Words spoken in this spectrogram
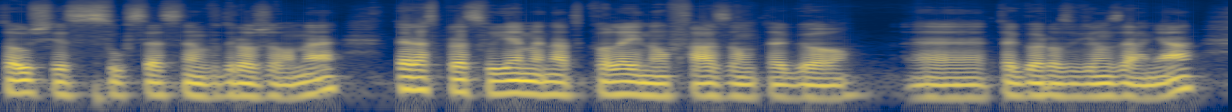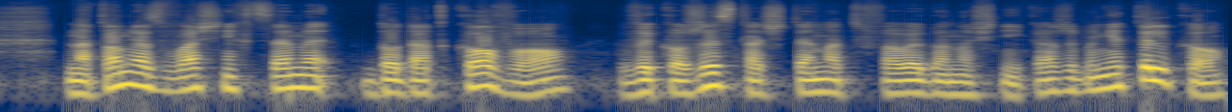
to już jest sukcesem wdrożone. Teraz pracujemy nad kolejną fazą tego, tego rozwiązania. Natomiast właśnie chcemy dodatkowo wykorzystać temat trwałego nośnika, żeby nie tylko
